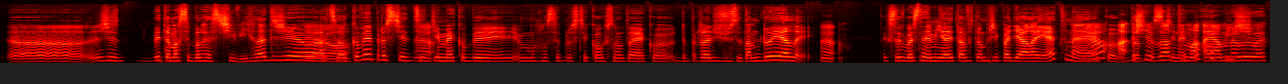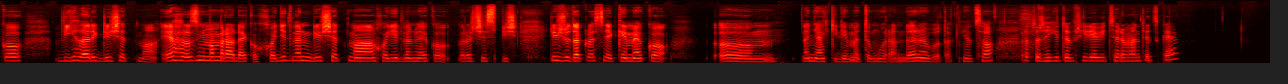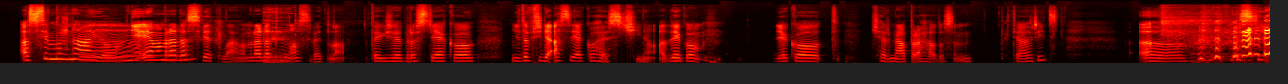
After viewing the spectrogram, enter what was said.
Uh, že by tam asi byl hezčí výhled, že jo, Jo. a celkově prostě Jo. tím jakoby mohl se prostě kousnout a jako do prdele, když už se tam dojeli. Jo. Tak se vůbec neměli tam v tom případě ale jet, ne? Jo, jako, a to ještě prostě byla tma a já miluju jako výhledy, když je tma. Já hrozně mám ráda jako chodit ven, když je tma, chodit ven jako radši spíš, když jdu takhle s někým jako um, na nějaký, dejme tomu, rande nebo tak něco. Protože ti to přijde více romantické? Asi možná jo. Mm, Mě, já mám ráda mm. světla, mám ráda tmu a světla. Takže prostě jako, mně to přijde asi jako hezčí, no. A jako, jako t- černá Praha, to jsem chtěla říct. Uh, prostě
